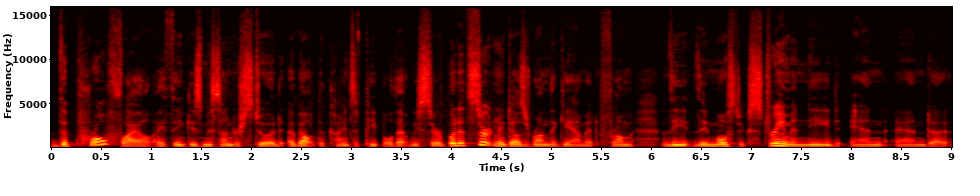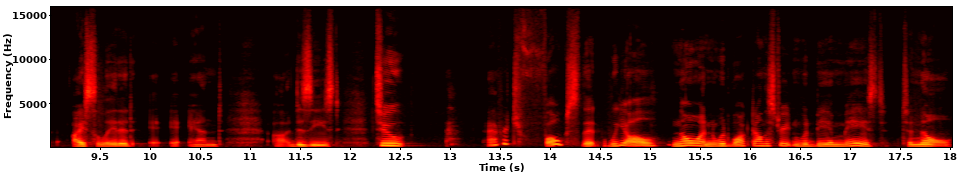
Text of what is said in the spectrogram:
The profile, I think, is misunderstood about the kinds of people that we serve, but it certainly does run the gamut from the, the most extreme in need and, and uh, isolated and uh, diseased to average folks that we all know and would walk down the street and would be amazed to know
